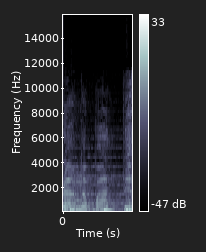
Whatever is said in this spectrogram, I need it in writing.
kurang pate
